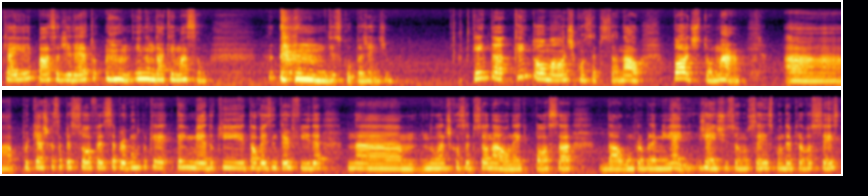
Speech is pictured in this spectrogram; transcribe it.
que aí ele passa direto e não dá queimação. Desculpa, gente. Quem, quem toma anticoncepcional pode tomar ah, porque acho que essa pessoa fez essa pergunta porque tem medo que talvez interfira na, no anticoncepcional, né? Que possa dar algum probleminha aí. Gente, isso eu não sei responder para vocês.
